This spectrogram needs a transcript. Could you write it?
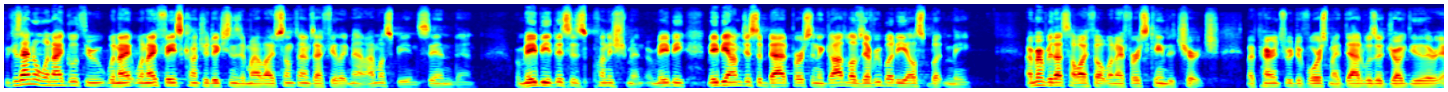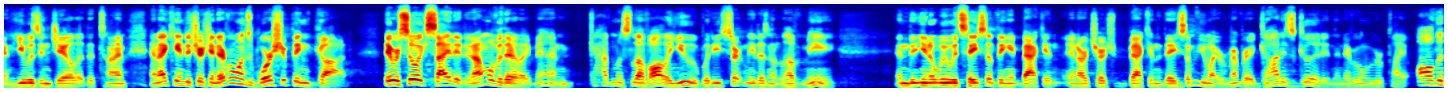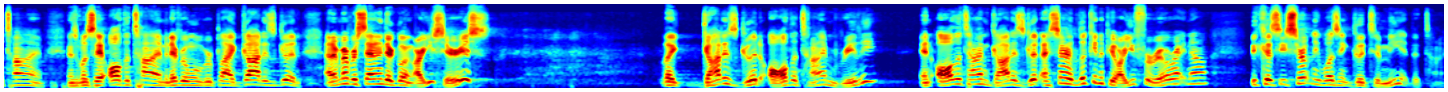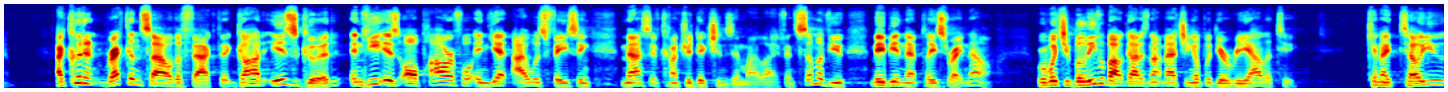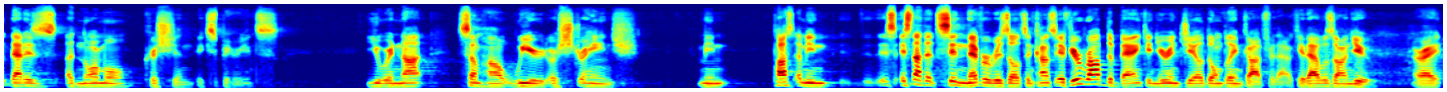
Because I know when I go through, when I, when I face contradictions in my life, sometimes I feel like, man, I must be in sin then. Or maybe this is punishment. Or maybe, maybe I'm just a bad person and God loves everybody else but me. I remember that's how I felt when I first came to church. My parents were divorced, my dad was a drug dealer, and he was in jail at the time. And I came to church, and everyone's worshiping God. They were so excited, and I'm over there like, man, God must love all of you, but he certainly doesn't love me. And, you know, we would say something back in, in our church back in the day. Some of you might remember it God is good. And then everyone would reply, all the time. And someone would say, all the time. And everyone would reply, God is good. And I remember standing there going, Are you serious? like, God is good all the time? Really? And all the time, God is good. I started looking at people, Are you for real right now? Because He certainly wasn't good to me at the time. I couldn't reconcile the fact that God is good and He is all powerful, and yet I was facing massive contradictions in my life. And some of you may be in that place right now where what you believe about God is not matching up with your reality. Can I tell you that is a normal Christian experience? You are not somehow weird or strange. I mean, poss- I mean, it's, it's not that sin never results in consequences. If you're robbed a bank and you're in jail, don't blame God for that. Okay, that was on you. All right.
